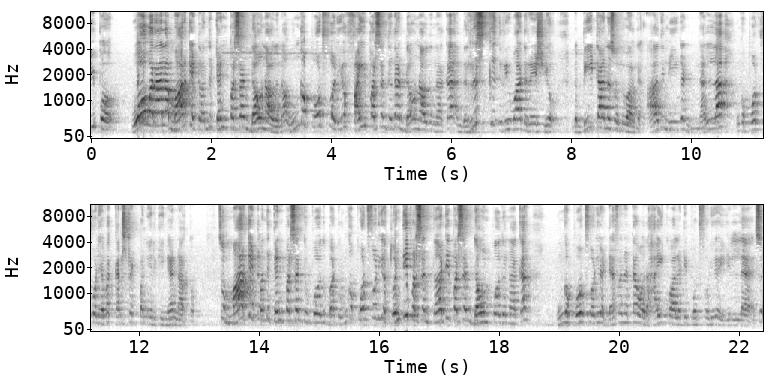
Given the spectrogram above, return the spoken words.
இப்போது ஓவராலாக மார்க்கெட் வந்து டென் பர்சன்ட் டவுன் ஆகுதுன்னா உங்கள் போர்ட்ஃபோலியோ ஃபைவ் பர்சன்ட் தான் டவுன் ஆகுதுனாக்கா அந்த ரிஸ்க் ரிவார்டு ரேஷியோ இந்த பீட்டான்னு சொல்லுவாங்க அது நீங்கள் நல்லா உங்கள் போர்ட்ஃபோலியோவை கன்ஸ்ட்ரக்ட் பண்ணியிருக்கீங்கன்னு அர்த்தம். ஸோ மார்க்கெட் வந்து டென் பர்சன்ட் போகுது பட் உங்கள் portfolio twenty percent thirty percent down போகுதுனாக்கா உங்கள் போர்ட்ஃபோலியோ டெஃபினட்டாக ஒரு ஹை குவாலிட்டி போர்ட்ஃபோலியோ இல்லை. ஸோ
